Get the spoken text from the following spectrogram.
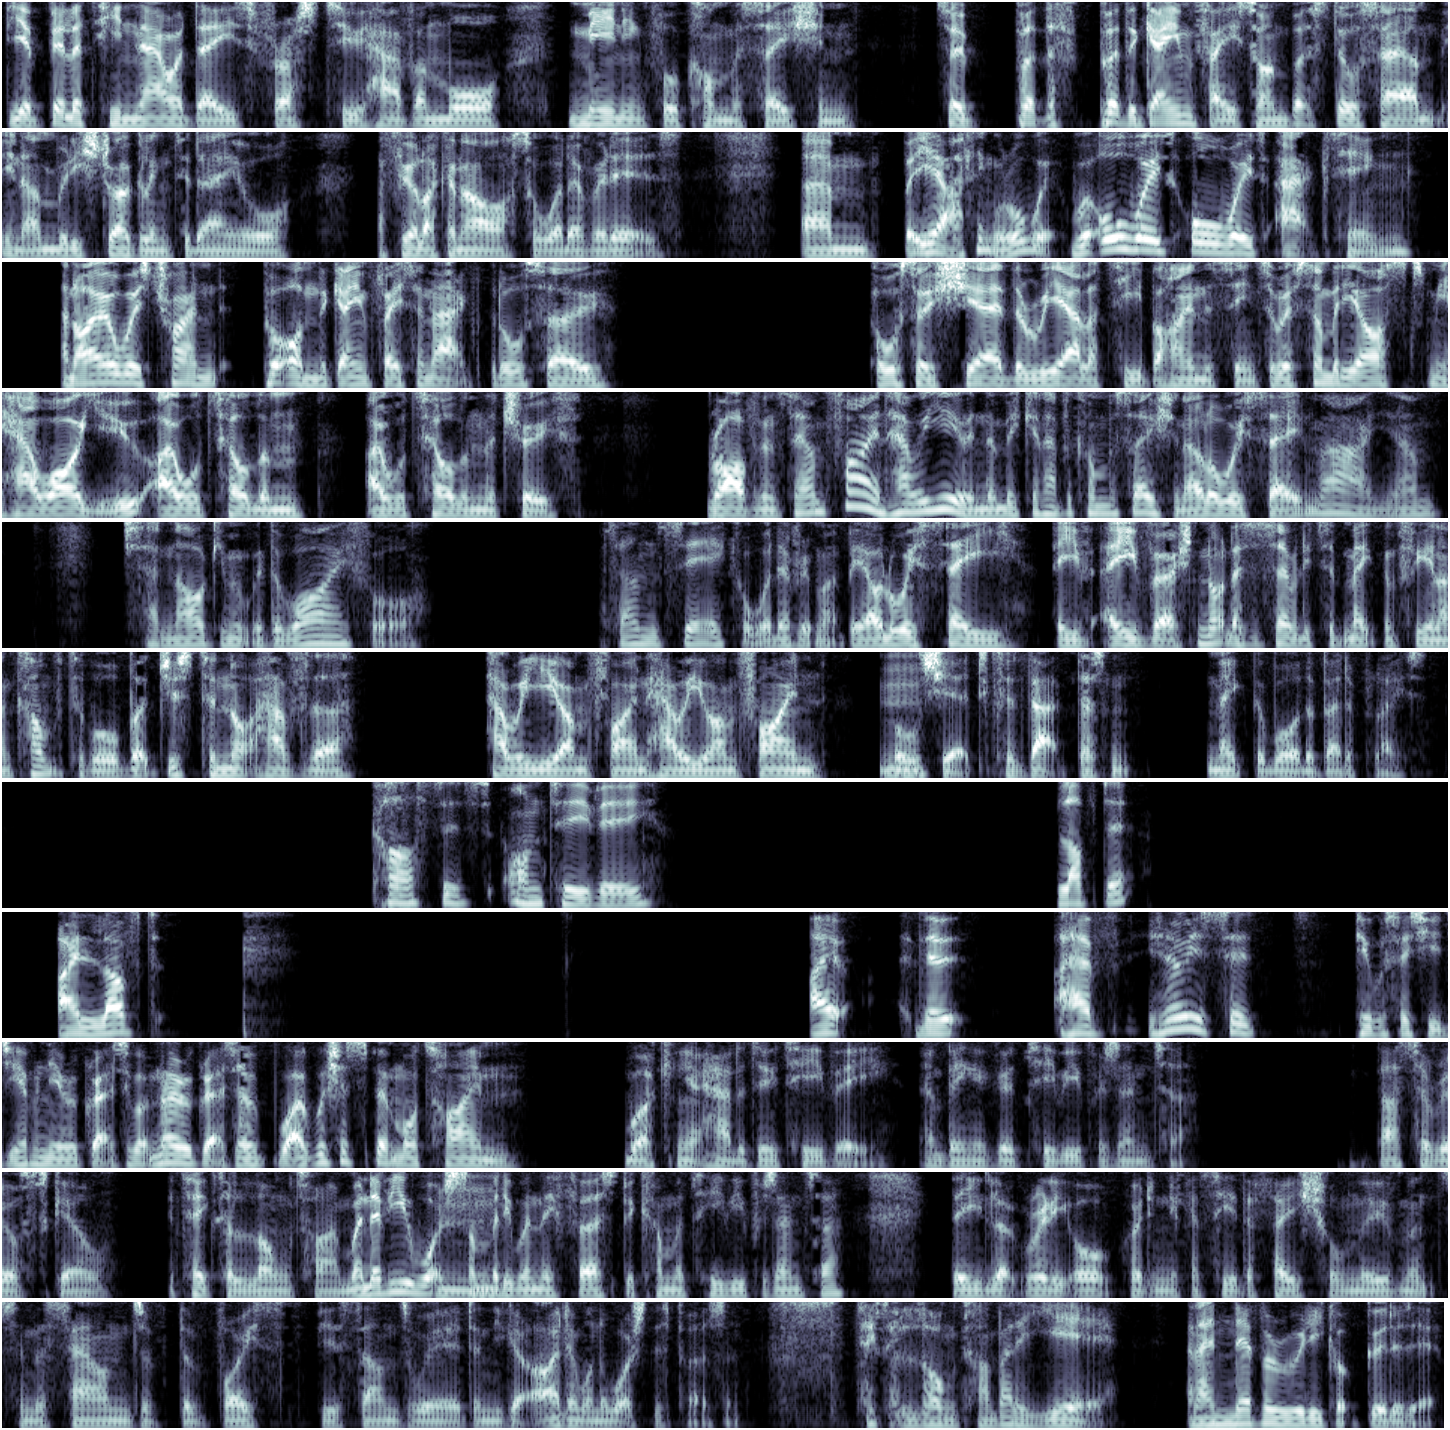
the ability nowadays for us to have a more meaningful conversation. So put the put the game face on, but still say, I'm, you know, I'm really struggling today, or I feel like an ass, or whatever it is. Um, but yeah, I think we're always we're always always acting, and I always try and put on the game face and act, but also also share the reality behind the scenes. So if somebody asks me how are you, I will tell them I will tell them the truth, rather than say I'm fine. How are you? And then we can have a conversation. I'll always say, "Man, you know, I'm just had an argument with the wife, or my son's sick, or whatever it might be." I'll always say a, a version, not necessarily to make them feel uncomfortable, but just to not have the "How are you? I'm fine. How are you? I'm fine." Mm. bullshit because that doesn't make the world a better place. Casted on TV. Loved it. I loved. I the I have you know it says people say to you, "Do you have any regrets?" I've got no regrets. I, I wish I'd spent more time working out how to do TV and being a good TV presenter. That's a real skill. It takes a long time. Whenever you watch Mm. somebody when they first become a TV presenter, they look really awkward, and you can see the facial movements and the sound of the voice sounds weird, and you go, "I don't want to watch this person." It takes a long time, about a year, and I never really got good at it.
